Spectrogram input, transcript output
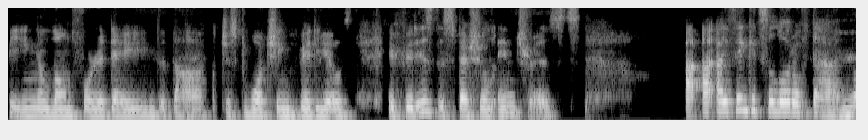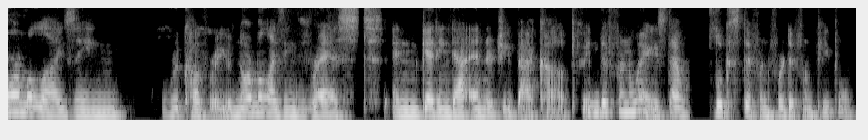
being alone for a day in the dark, just watching videos, if it is the special interests, I, I think it's a lot of that normalizing recovery, normalizing rest, and getting that energy back up in different ways that looks different for different people.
